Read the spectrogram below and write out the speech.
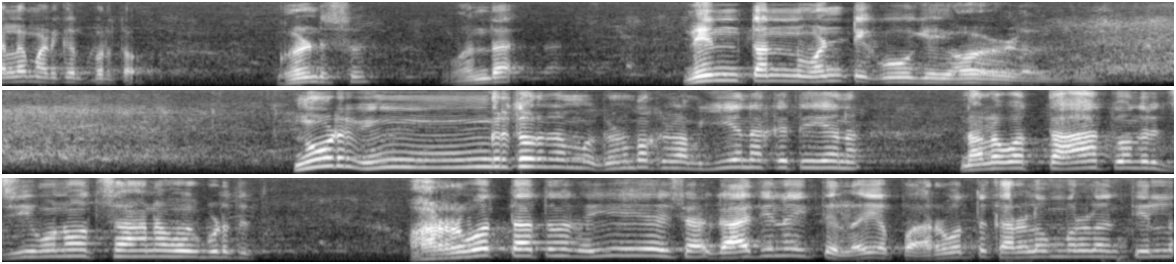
ಕಲ್ಲ ಮಾಡ್ಕೊಂತ ಬರ್ತಾವೆ. ಗಂಡಸು, ಒಂದ ನಿಂತನ್ ಒಂಟಿ ಕೂಗಿ ಏಳು. ನೋಡ್ರಿ ಹಿಂಗಿರ್ತಾವ್ರಿ ನಮ್ಮ ಗಂಡ್ಮಕ್ಳು ನಮ್ಗೆ ಏನು ಆಕೈತಿ, ಏನು? ನಲವತ್ತಾತು ಅಂದ್ರೆ ಜೀವನೋತ್ಸಾಹನ ಹೋಗ್ಬಿಡ್ತೈತಿ. ಅರವತ್ತಾತು ಅಂದ್ರೆ ಅಯ್ಯೋ ಗಾದಿನ ಐತಿಲ್ಲ, ಅಯ್ಯಪ್ಪ, ಅರವತ್ತು ಕರಳು ಮರಳು ಅಂತಿಲ್ಲ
